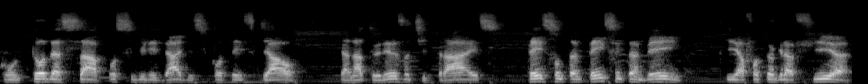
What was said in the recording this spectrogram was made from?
com toda essa possibilidade, esse potencial que a natureza te traz. Pensam, pensem também que a fotografia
